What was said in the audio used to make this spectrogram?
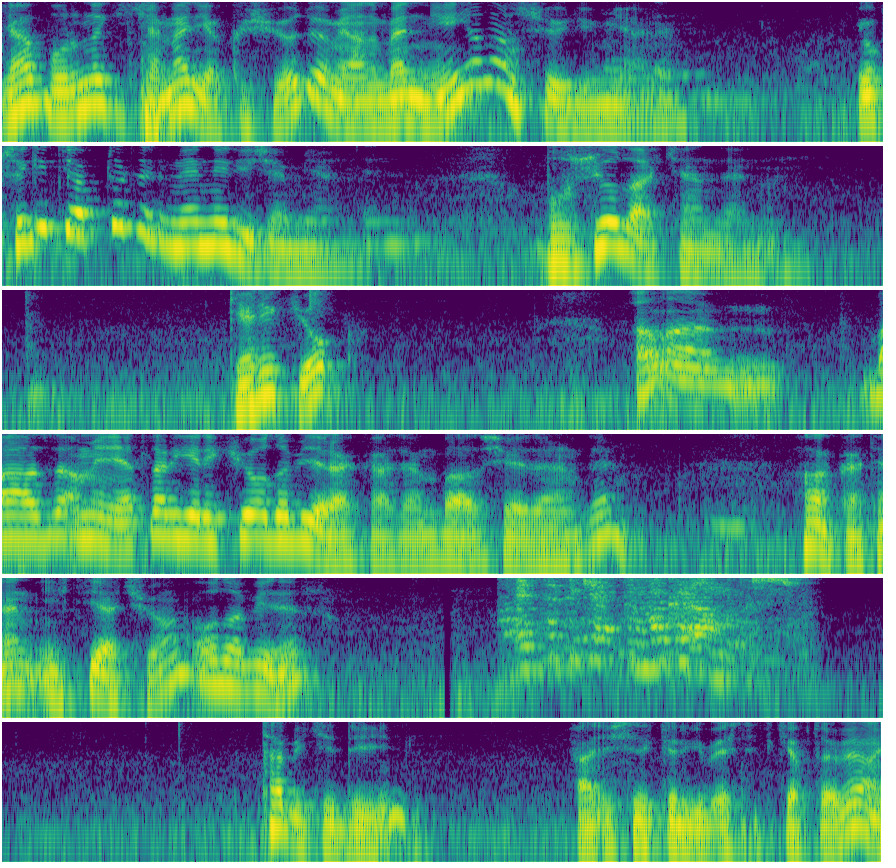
Ya burundaki kemer yakışıyor diyorum yani ben niye yalan söyleyeyim yani. Yoksa git yaptır dedim ne, ne diyeceğim yani. Bozuyorlar kendilerini. Gerek yok. Ama bazı ameliyatlar gerekiyor olabilir hakikaten bazı şeylerde. Hakikaten ihtiyaç o olabilir. Estetik yaptırmak haram mıdır? Tabii ki değil. Yani istedikleri gibi estetik yaptırabilir ama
